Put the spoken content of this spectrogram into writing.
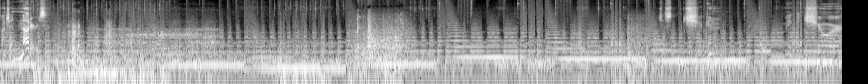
Bunch of nutters. Just checking. Making sure.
